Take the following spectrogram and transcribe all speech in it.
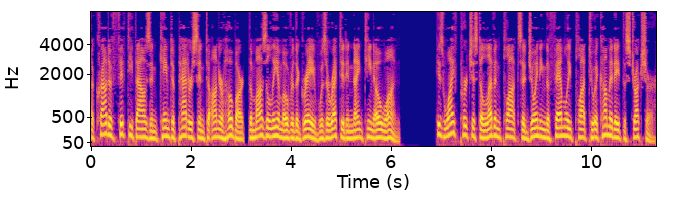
a crowd of 50,000 came to Paterson to honor Hobart. The mausoleum over the grave was erected in 1901. His wife purchased 11 plots adjoining the family plot to accommodate the structure.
